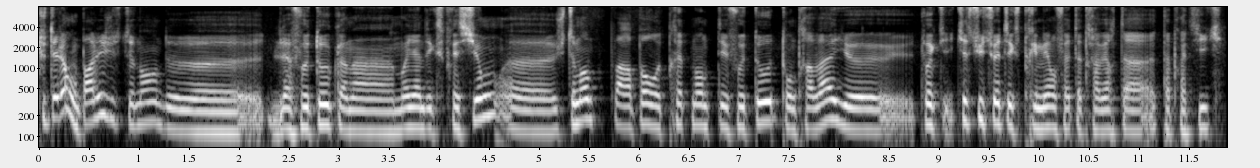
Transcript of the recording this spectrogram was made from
Tout, à l'heure, on parlait justement de, la photo comme un moyen d'expression. Euh, justement, par rapport au traitement de tes photos, de ton travail, euh, toi, qu'est-ce que tu souhaites exprimer en fait à travers ta, ta pratique?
